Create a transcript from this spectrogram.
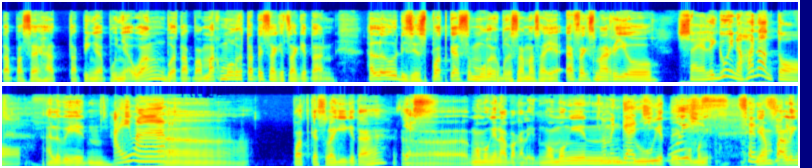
apa sehat tapi nggak punya uang? Buat apa makmur tapi sakit-sakitan? Halo, this is podcast Semur bersama saya FX Mario. Saya Liguina Hananto. Halo Win. Hai Mar. Eh, podcast lagi kita Yes. Eh, ngomongin apa kali ini? Ngomongin, Ngomongin gaji. duit ya, Wih, ngomongin yang paling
